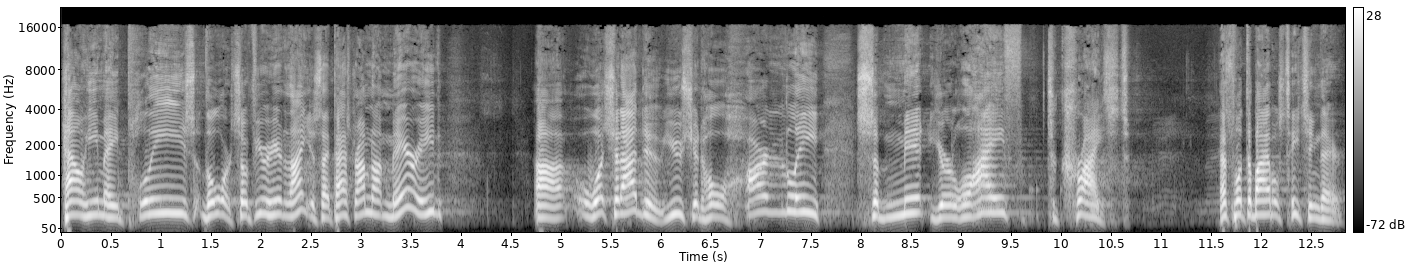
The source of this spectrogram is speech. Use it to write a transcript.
how he may please the Lord. So if you're here tonight, you say, Pastor, I'm not married. Uh, what should I do? You should wholeheartedly submit your life to Christ. That's what the Bible's teaching there.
